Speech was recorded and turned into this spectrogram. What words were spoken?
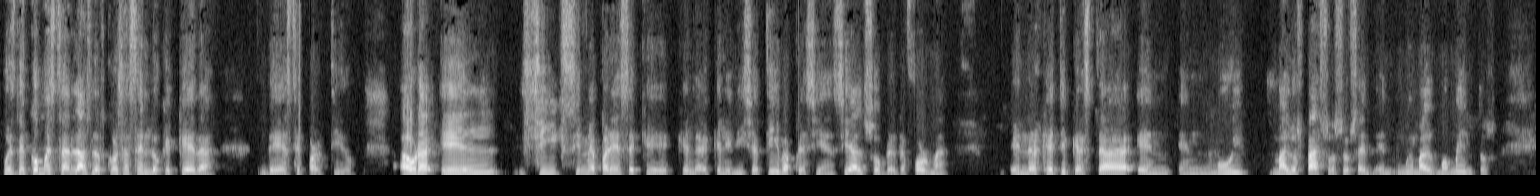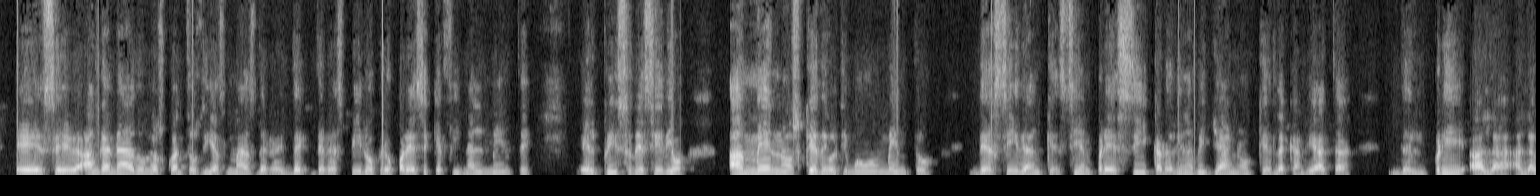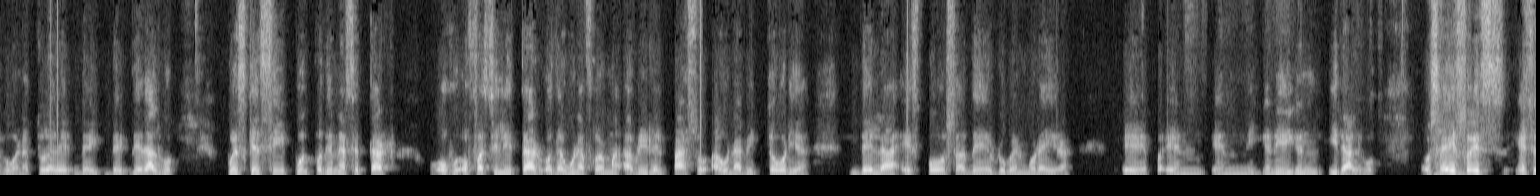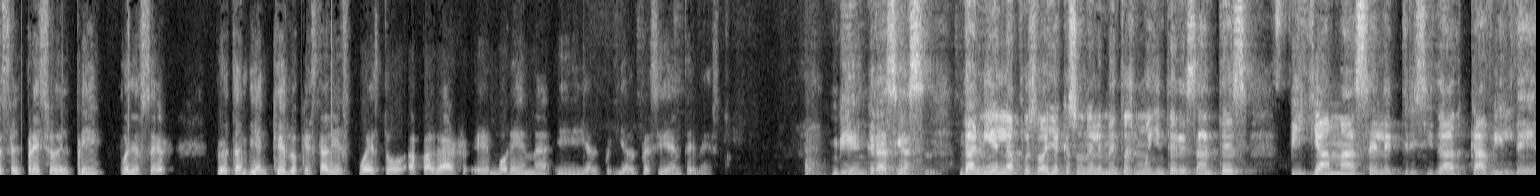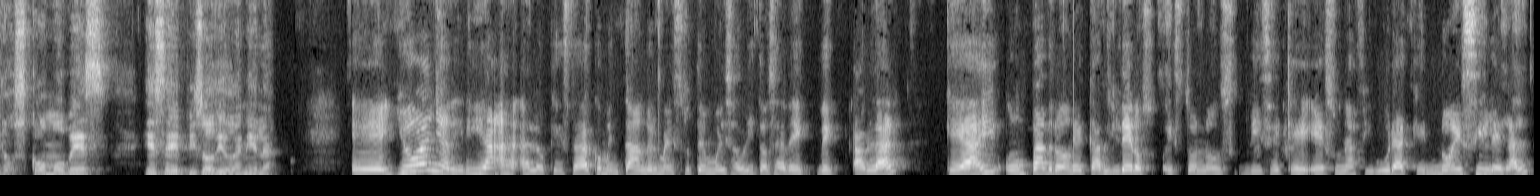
pues, de cómo están las, las cosas en lo que queda de este partido. Ahora, el, sí, sí me parece que, que, la, que la, iniciativa presidencial sobre reforma energética está en, en muy malos pasos, o sea, en, muy malos momentos. Eh, se han ganado unos cuantos días más de, de, de respiro, pero parece que finalmente el PRI se decidió, a menos que de último momento decidan que siempre sí, Carolina Villano, que es la candidata del PRI a la, a la gobernatura de, de, de, Hidalgo, pues que sí podrían aceptar o, facilitar o de alguna forma abrir el paso a una victoria de la esposa de Rubén Moreira eh, en, en, Hidalgo. O sea, eso es, ese es el precio del PRI, puede ser, pero también qué es lo que está dispuesto a pagar eh, Morena y al, y al presidente en esto. Bien, gracias. Daniela, pues vaya que son elementos muy interesantes. Pijamas, electricidad, cabilderos. ¿Cómo ves ese episodio, Daniela? Eh, yo añadiría a, lo que estaba comentando el maestro Temoris ahorita, o sea, de, de, hablar que hay un padrón de cabilderos. Esto nos dice que es una figura que no es ilegal,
